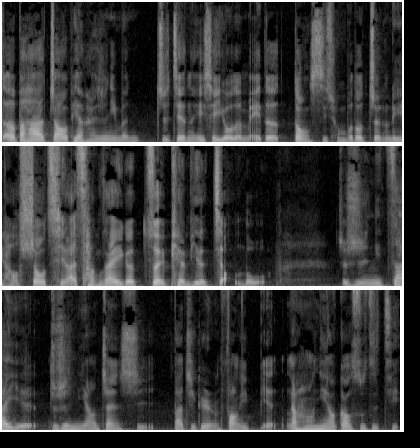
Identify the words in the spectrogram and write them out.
呃，把他的照片还是你们之间的一些有的没的东西，全部都整理好，收起来，藏在一个最偏僻的角落。就是你再也，就是你要暂时把这个人放一边，然后你要告诉自己，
